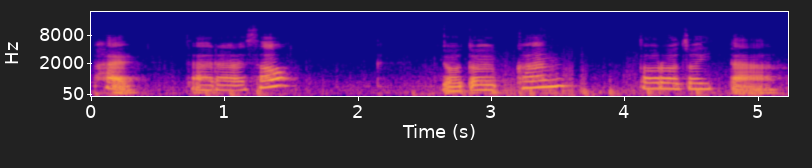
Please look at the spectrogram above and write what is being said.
8. 따라서 8칸 떨어져 있다.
